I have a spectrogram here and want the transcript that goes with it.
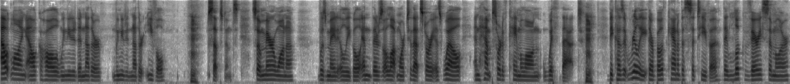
outlawing alcohol, we needed another we needed another evil substance. So marijuana was made illegal, and there's a lot more to that story as well. And hemp sort of came along with that hmm. because it really they're both cannabis sativa. They look very similar.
